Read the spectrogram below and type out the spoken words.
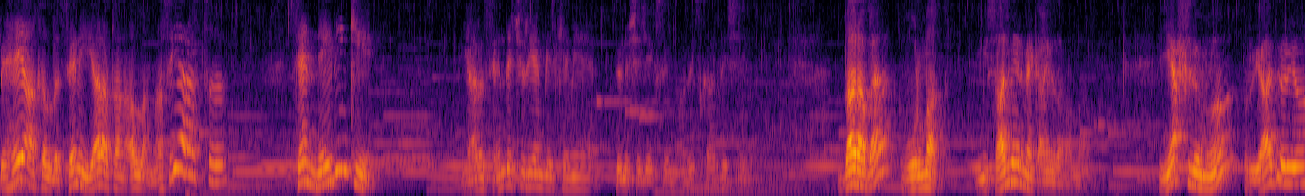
Be hey akıllı seni yaratan Allah nasıl yarattı? Sen neydin ki? Yarın sen de çürüyen bir kemiğe dönüşeceksin Aziz kardeşim. Daraba vurmak, misal vermek aynı zamanda. Yahlumu rüya görüyor,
